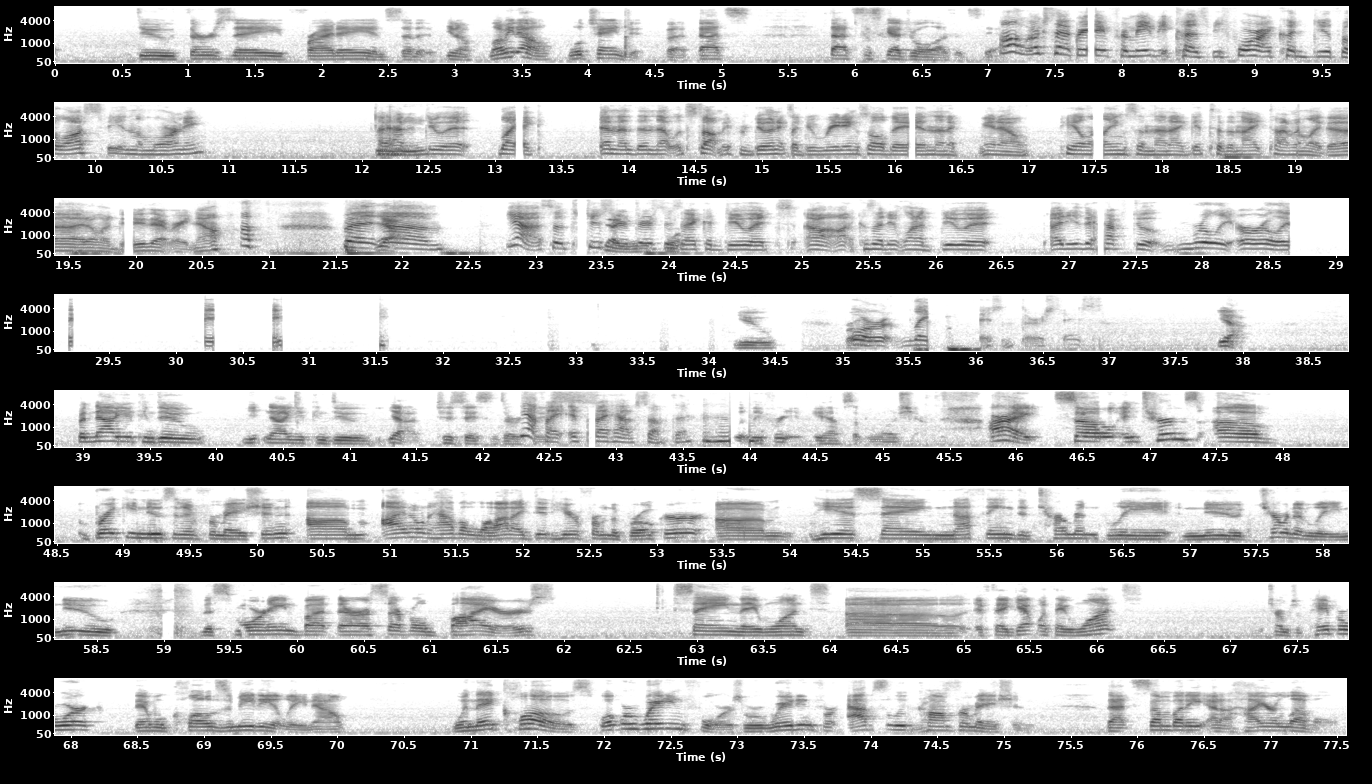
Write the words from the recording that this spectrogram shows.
do Thursday, Friday instead of, you know, let me know. We'll change it. But that's that's the schedule as it stands. Oh, it works out great for me because before I couldn't do philosophy in the morning. I had to Mhm. do it like, and then, then that would stop me from doing it. 'cause I do readings all day, and then it, you know healings, and then I get to the nighttime. I'm like, uh, I don't want to do that right now. but Yeah. um, yeah. So Tuesday you or just Thursdays I could do it because I didn't want to do it. I'd either have to do it really early. You Or late Tuesdays and Thursdays. yeah. But now you can do now you can do yeah Tuesdays and Thursdays. Yeah, if I if I have something. Mhm. completely free if you have something you want to share. All right. So, in terms of breaking news and information, um, I don't have a lot. I did hear from the broker. Um, he is saying nothing determinedly new, determinedly new this morning, but there are several buyers saying they want, uh, if they get what they want in terms of paperwork, they will close immediately. Now, when they close, what we're waiting for is we're waiting for absolute confirmation that somebody at a higher level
